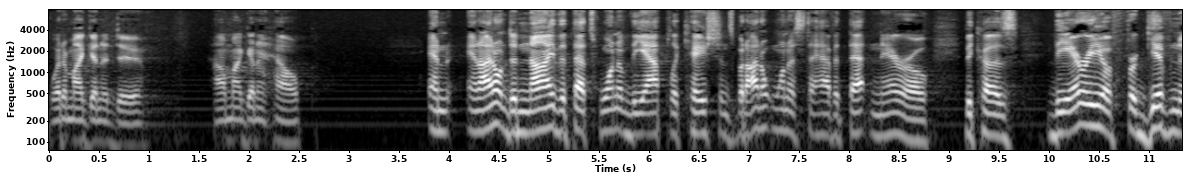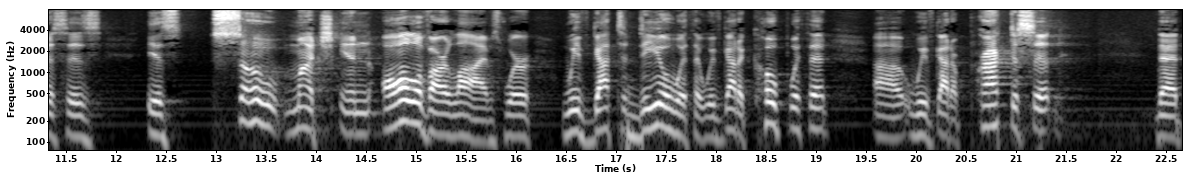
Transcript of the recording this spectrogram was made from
What am I going to do? How am I going to help? And, and I don't deny that that's one of the applications, but I don't want us to have it that narrow because the area of forgiveness is, is so much in all of our lives where we've got to deal with it, we've got to cope with it, uh, we've got to practice it, that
